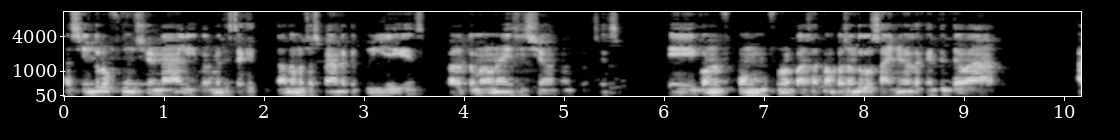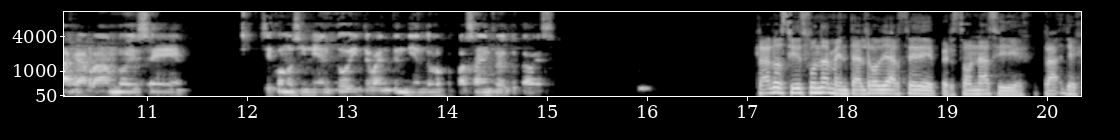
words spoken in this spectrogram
haciéndolo funcional y realmente está ejecutando, no está esperando que tú llegues para tomar una decisión. Entonces, eh, conforme van pasando los años, la gente te va agarrando ese, ese conocimiento y te va entendiendo lo que pasa dentro de tu cabeza. Claro, sí es fundamental rodearse de personas y de,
